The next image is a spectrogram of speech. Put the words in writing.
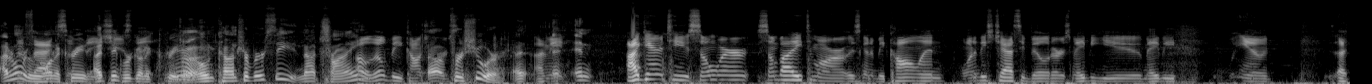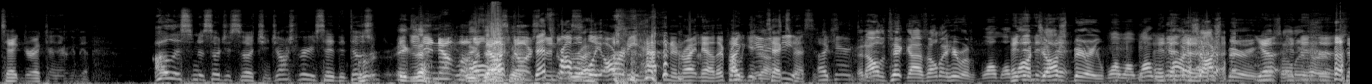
I don't really want to create. I think we're going to create Yeah. our own controversy, not trying. Oh, there'll be uh, controversy. for sure. I- I mean- and I guarantee you, somewhere, somebody tomorrow is going to be calling one of these chassis builders, maybe you, maybe, you know, a tech director, and they're going to be like, I listened to such and such, and Josh Berry said that those that you didn't outlaw exactly. five dollar That's spindles." probably already happening right now. They're probably getting text it. messages. I guarantee And all the tech guys, all they hear was one one And one then Josh the- Berry, one one one one And Josh Berry. Yeah, That's all and they then heard. the, the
